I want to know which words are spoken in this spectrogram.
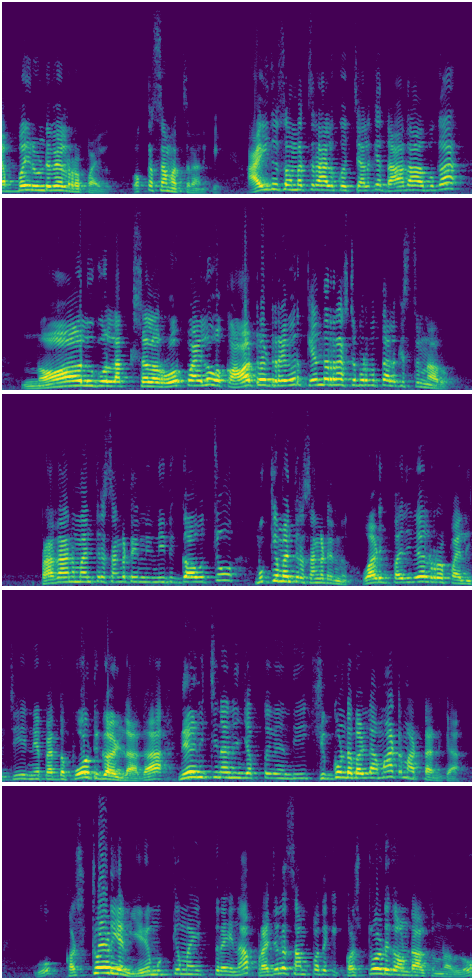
డెబ్బై రెండు వేల రూపాయలు ఒక్క సంవత్సరానికి. ఐదు సంవత్సరాలకు వచ్చేళ్ళకి దాదాపుగా నాలుగు లక్షల రూపాయలు ఒక ఆటో డ్రైవర్ కేంద్ర రాష్ట్ర ప్రభుత్వాలకు ఇస్తున్నారు. ప్రధానమంత్రి సంఘటన నిధికి కావచ్చు ముఖ్యమంత్రి సంఘటన వాడికి పదివేల రూపాయలు ఇచ్చి నేను పెద్ద పోటుగాళ్ళలాగా నేను ఇచ్చినా నేను చెప్తావేంది? సిగ్గుండబళ్ళి ఆ మాట మాట్లాడానిక. కస్టోడియన్ ఏ ముఖ్యమంత్రి ప్రజల సంపదకి కస్టోడిగా ఉండాల్సిన వాళ్ళు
